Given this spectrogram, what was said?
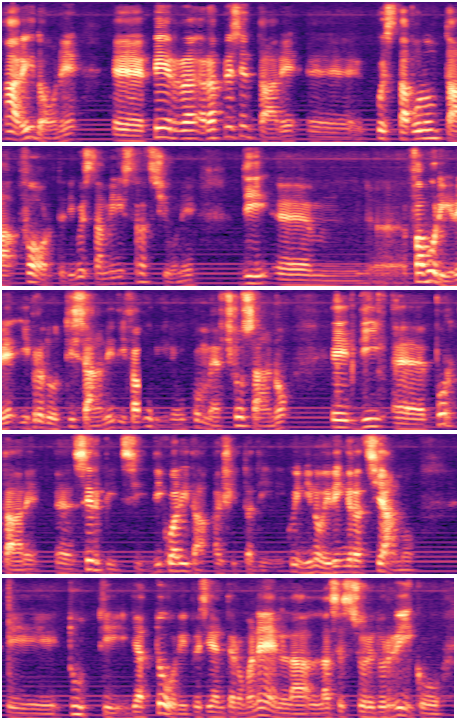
aree idonee eh, per rappresentare eh, questa volontà forte di questa amministrazione di ehm, favorire i prodotti sani, di favorire un commercio sano e di eh, portare eh, servizi di qualità ai cittadini. Quindi noi ringraziamo eh, tutti gli attori, il Presidente Romanella, l'assessore Dorrico,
